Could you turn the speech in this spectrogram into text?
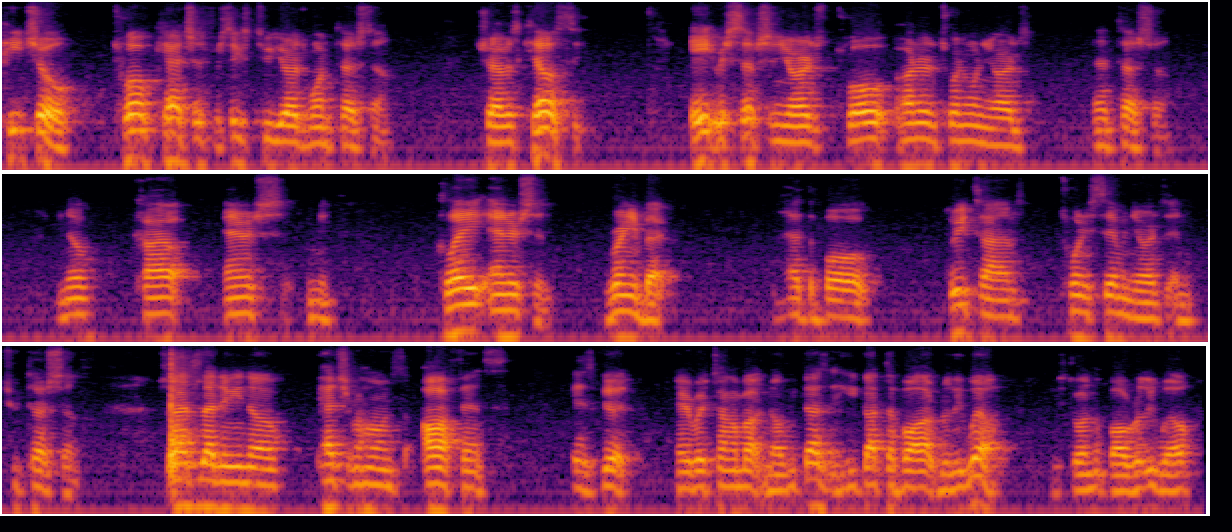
Pacheco, 12 catches for 62 yards, one touchdown. Travis Kelce, eight reception yards, 1,221 yards, and a touchdown. You know, Kyle Anderson, I mean, Clay Anderson, running back, had the ball three times, 27 yards, and two touchdowns. So that's letting me know Patrick Mahomes' offense is good. Everybody talking about no, he doesn't. He got the ball out really well. He's throwing the ball really well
